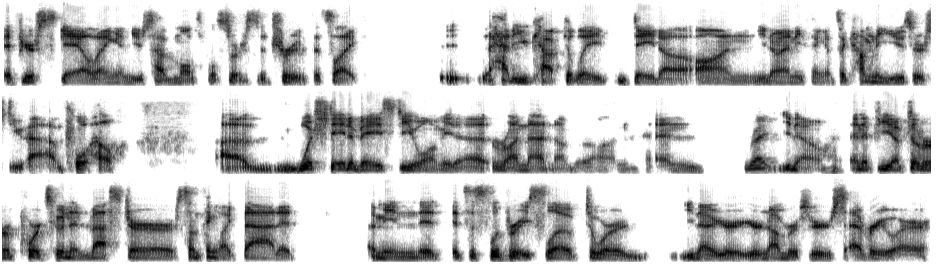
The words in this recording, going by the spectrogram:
if you're scaling and you just have multiple sources of truth it's like how do you calculate data on you know anything? It's like how many users do you have? Well uh, which database do you want me to run that number on? And right you know and if you have to report to an investor or something like that it i mean it, it's a slippery slope toward you know your your numbers are just everywhere.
